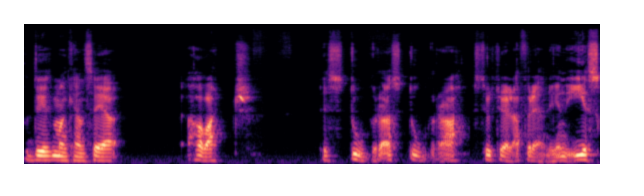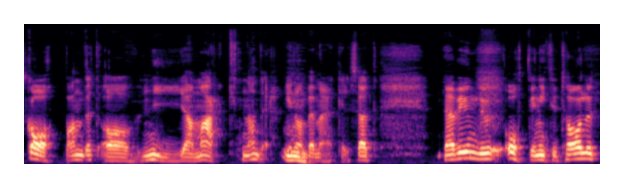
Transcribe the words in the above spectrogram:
Och det man kan säga har varit den stora, stora strukturella förändringen är skapandet av nya marknader i någon bemärkelse. Att när vi under 80-90-talet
